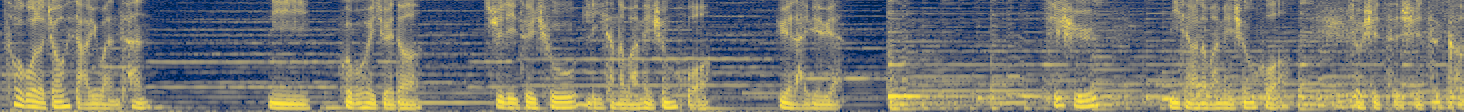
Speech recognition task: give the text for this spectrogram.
错过了朝霞与晚餐。你会不会觉得，距离最初理想的完美生活越来越远？其实，你想要的完美生活，就是此时此刻。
